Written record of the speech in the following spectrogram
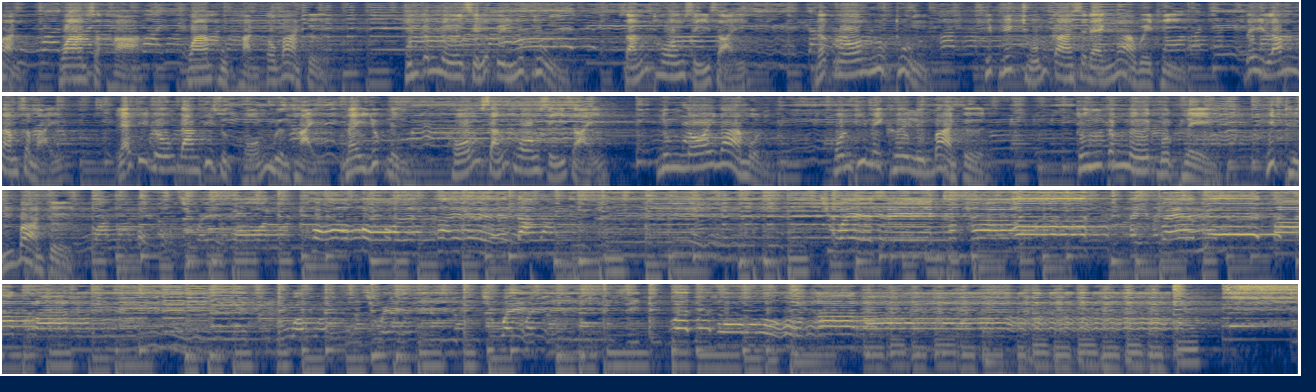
มั่น ความศรัทธา ความผูกพันต่อบ้านเกิดถึงกำเนิดศิลปินลูกทุ่ง สังทองสีใส นักร้องลูกทุ่ง ที่พลิกโฉมการแสดงหน้าเวที ได้ล้ำนำสมัย และที่โด่งดังที่สุดของเมืองไทยในยุคหนึ่งของสังทองสีใสหนุ่มน้อยหน้ามนคนที่ไม่เคยลืมบ้านเกิด จึงกำเนิดบทเพลงคิดถึงบ้านเกิด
